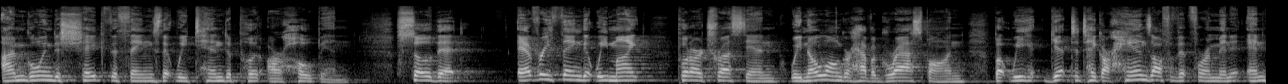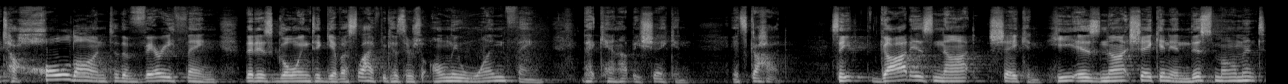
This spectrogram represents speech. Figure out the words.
I'm going to shake the things that we tend to put our hope in so that everything that we might put our trust in, we no longer have a grasp on, but we get to take our hands off of it for a minute and to hold on to the very thing that is going to give us life because there's only one thing that cannot be shaken it's God. See, God is not shaken. He is not shaken in this moment,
